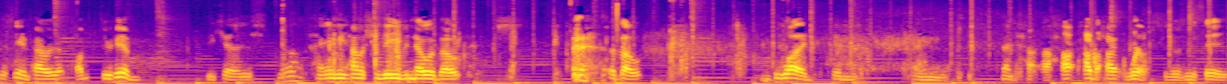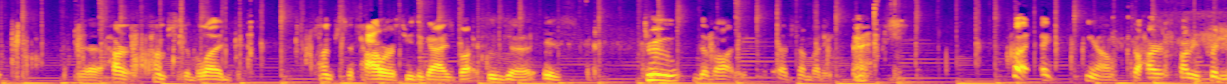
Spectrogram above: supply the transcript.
the same power that pumped through him. Because, well, I mean, how much do they even know about about blood and and and how, how the heart works? I was going to say the heart pumps the blood, pumps the power through the guy's body, who the, is through the body of somebody. but you know, the heart probably pretty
